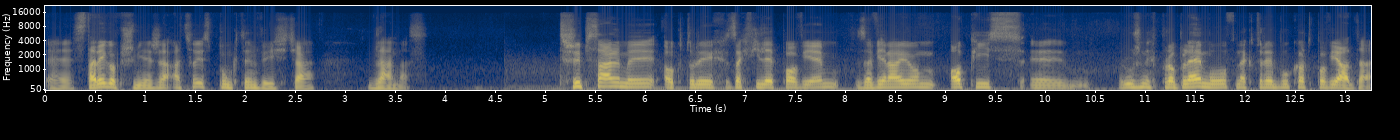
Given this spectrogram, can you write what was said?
e, Starego Przymierza, a co jest punktem wyjścia dla nas. Trzy psalmy, o których za chwilę powiem, zawierają opis y, różnych problemów, na które Bóg odpowiada.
